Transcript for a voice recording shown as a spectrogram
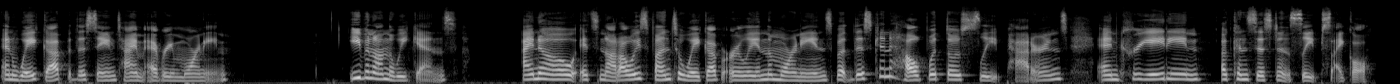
and wake up at the same time every morning, even on the weekends. I know it's not always fun to wake up early in the mornings, but this can help with those sleep patterns and creating a consistent sleep cycle.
